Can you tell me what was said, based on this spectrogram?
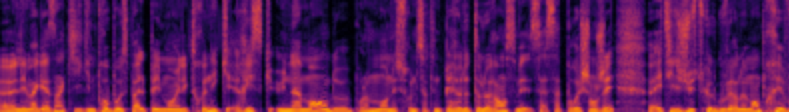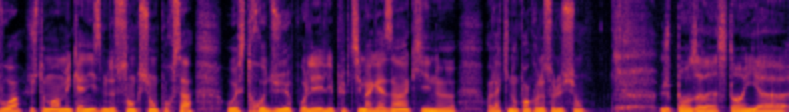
euh, les magasins qui, qui ne proposent pas le paiement électronique risquent une amende. Pour le moment, on est sur une certaine période de tolérance, mais ça, ça pourrait changer. Euh, Est-il juste que le gouvernement prévoit justement un mécanisme de sanction pour ça, ou est-ce trop dur pour les, les plus petits magasins qui ne voilà, qui n'ont pas encore de solution? Je pense à l'instant, il y a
